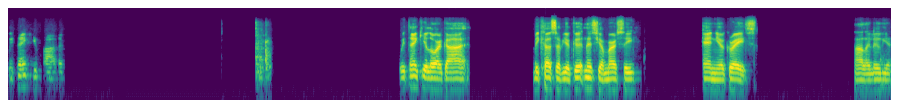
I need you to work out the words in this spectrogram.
We thank you, Father. We thank you, Lord God, because of your goodness, your mercy, and your grace. Hallelujah.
